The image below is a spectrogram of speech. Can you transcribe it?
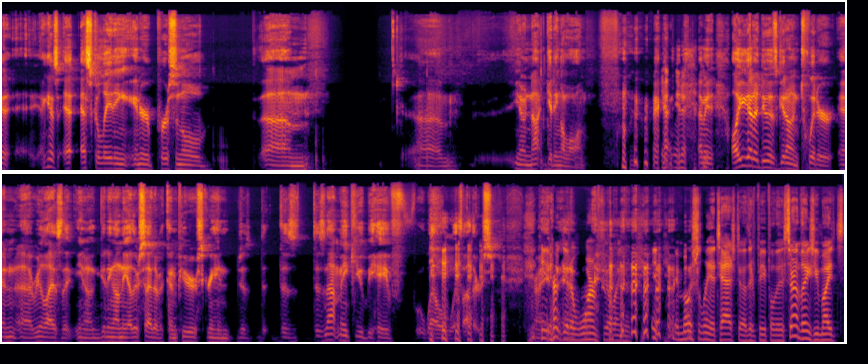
I guess escalating interpersonal, um, um, you know, not getting along. yeah, you know, I mean, all you got to do is get on Twitter and uh, realize that you know getting on the other side of a computer screen just does does not make you behave well with others. Right? You don't get a warm feeling, emotionally attached to other people. There's certain things you might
